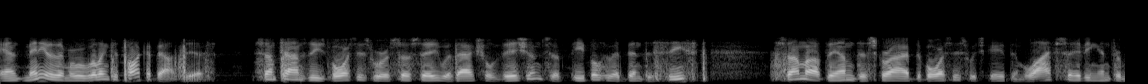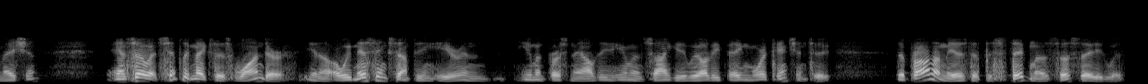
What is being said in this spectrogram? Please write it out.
and many of them were willing to talk about this. Sometimes these voices were associated with actual visions of people who had been deceased. Some of them described voices which gave them life saving information. And so it simply makes us wonder, you know, are we missing something here in human personality, human psyche that we ought to be paying more attention to? The problem is that the stigma associated with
